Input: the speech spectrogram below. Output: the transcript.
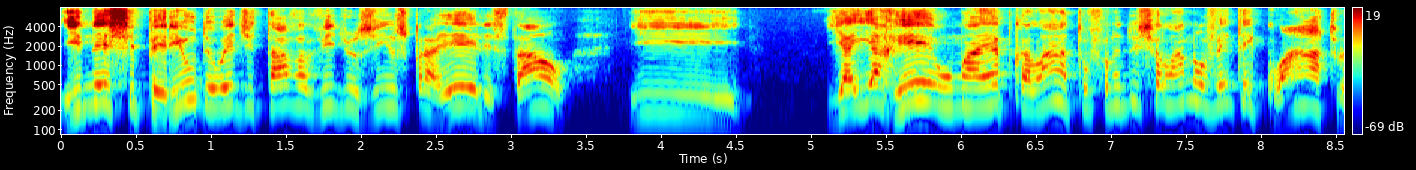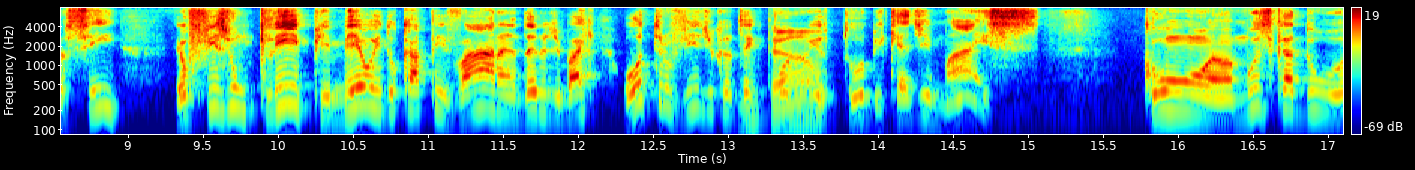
e nesse período eu editava videozinhos para eles tal. E, e aí a Rê, uma época lá, tô falando isso lá 94, assim. Eu fiz um clipe meu e do Capivara andando de bike. Outro vídeo que eu tenho então... que pôr no então. YouTube, que é demais. Com a música do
